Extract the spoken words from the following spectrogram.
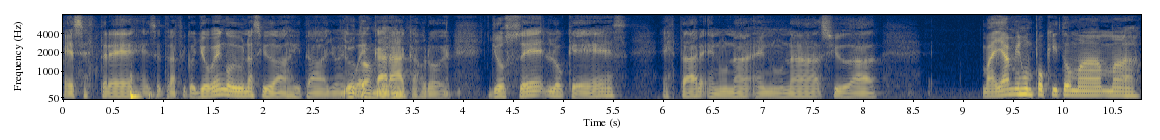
ese estrés, ese tráfico. Yo vengo de una ciudad agitada, yo vengo de Caracas, brother. Yo sé lo que es estar en una, en una ciudad. Miami es un poquito más, más.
